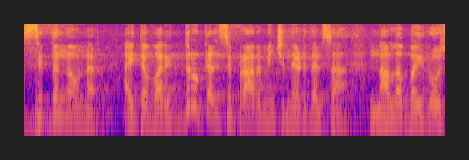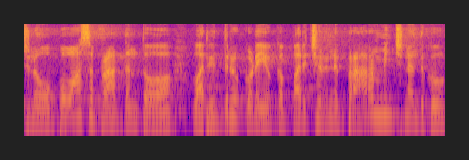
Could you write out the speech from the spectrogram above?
సిద్ధంగా ఉన్నారు. అయితే వారిద్దరూ కలిసి ప్రారంభించింది ఏంటో తెలుసా? నలభై రోజుల ఉపవాస ప్రార్థనతో వారిద్దరూ కూడా ఈ యొక్క పరిచయని ప్రారంభించినందుకు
